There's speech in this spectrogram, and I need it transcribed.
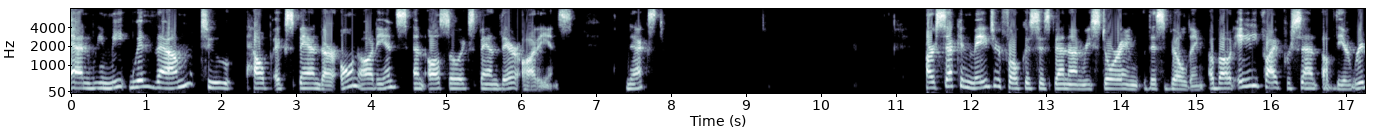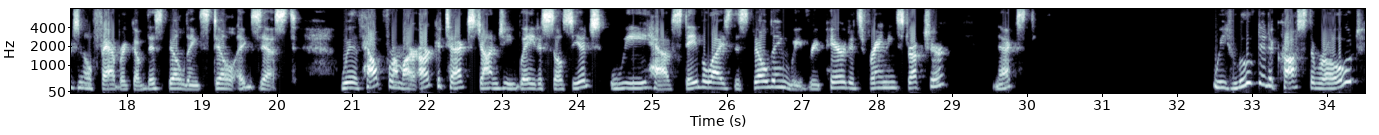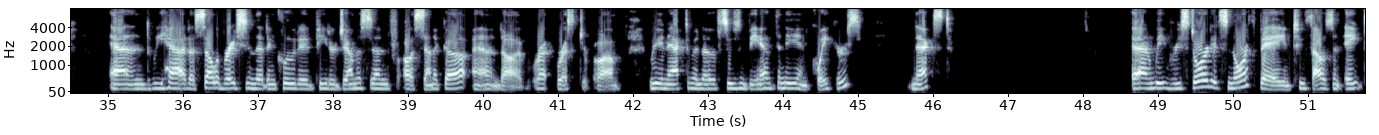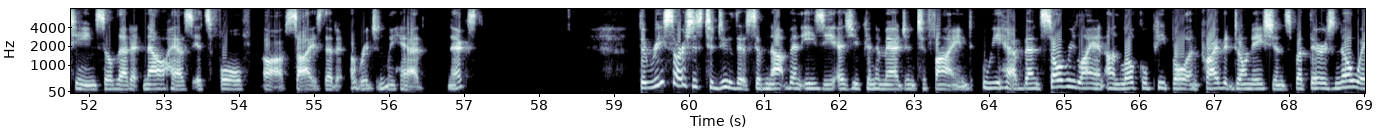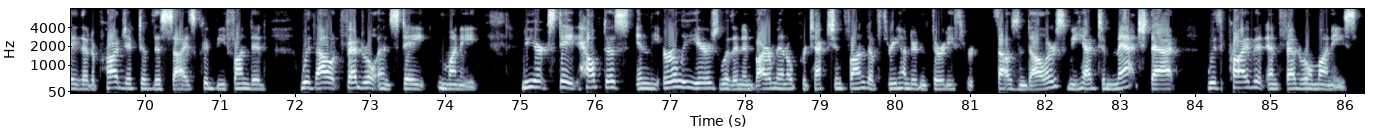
and we meet with them to help expand our own audience and also expand their audience. Next. Our second major focus has been on restoring this building. About 85% of the original fabric of this building still exists. With help from our architects, John G. Waite Associates, we have stabilized this building. We've repaired its framing structure. Next. We've moved it across the road and we had a celebration that included Peter Jemison, uh, Seneca, and uh, re rest, um, reenactment of Susan B. Anthony and Quakers. Next. And we restored its north bay in 2018 so that it now has its full uh, size that it originally had. Next. The resources to do this have not been easy, as you can imagine, to find. We have been so reliant on local people and private donations, but there is no way that a project of this size could be funded without federal and state money. New York State helped us in the early years with an environmental protection fund of $330,000. We had to match that with private and federal monies.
